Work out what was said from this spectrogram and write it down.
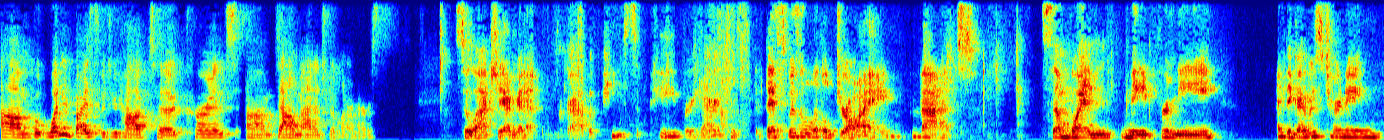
Um, but what advice would you have to current um, DAL management learners? So actually, I'm gonna grab a piece of paper here because this was a little drawing that someone made for me. I think I was turning.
